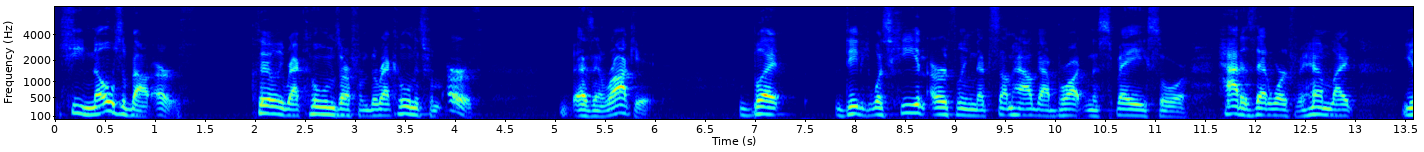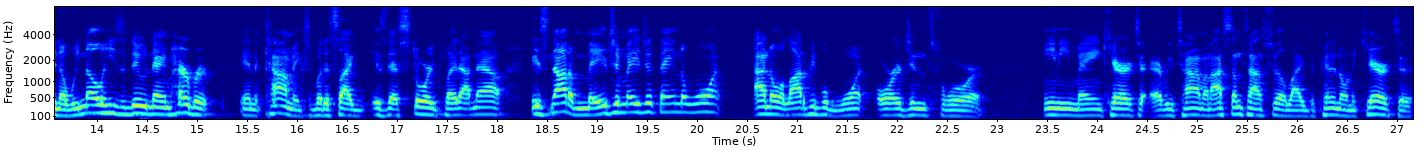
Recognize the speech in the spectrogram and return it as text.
he knows about earth. Clearly raccoons are from the raccoon is from earth as in rocket. But did was he an earthling that somehow got brought into space or how does that work for him? Like you know we know he's a dude named herbert in the comics but it's like is that story played out now it's not a major major thing to want i know a lot of people want origins for any main character every time and i sometimes feel like depending on the character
